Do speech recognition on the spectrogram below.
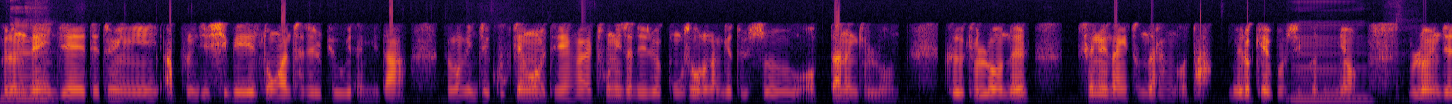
그런데 네. 이제 대통령이 앞으로 이제 12일 동안 자리를 비우게 됩니다. 그만큼 이제 국정을 대행할 총리 자리를 공석으로 남겨둘 수 없다는 결론, 그 결론을 새누리당에 전달한 거다. 뭐 이렇게 볼 수 있거든요. 음, 물론 이제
